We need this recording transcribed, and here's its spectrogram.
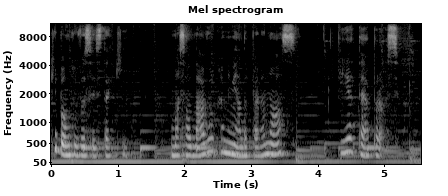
Que bom que você está aqui. Uma saudável caminhada para nós e até a próxima!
